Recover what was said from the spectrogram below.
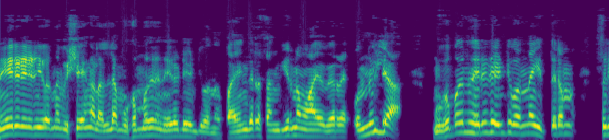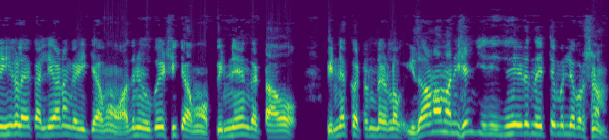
നേരിടേണ്ടി വന്ന വിഷയങ്ങളല്ല മുഹമ്മദിനെ നേരിടേണ്ടി വന്നത്. ഭയങ്കര സങ്കീർണമായ വേറെ ഒന്നുമില്ല. മുഹമ്മദിന് നേരിടേണ്ടി വന്ന ഇത്തരം സ്ത്രീകളെ കല്യാണം കഴിക്കാമോ? അതിനെ ഉപേക്ഷിക്കാമോ? പിന്നെയും കെട്ടാവോ? പിന്നെ കെട്ടേണ്ടുള്ള ഇതാണോ മനുഷ്യൻ ചെയ്യുന്ന ഏറ്റവും വലിയ പ്രശ്നം?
